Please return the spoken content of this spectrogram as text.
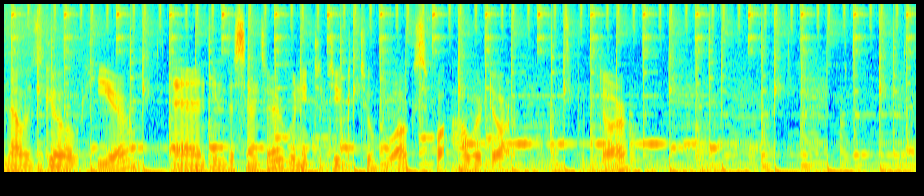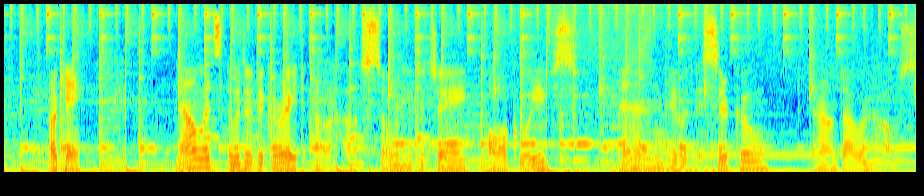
Now let's go here and in the center we need to dig two blocks for our door. Let's put door. Okay, now let's a little decorate our house. So we need to take oak leaves and build a circle around our house.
